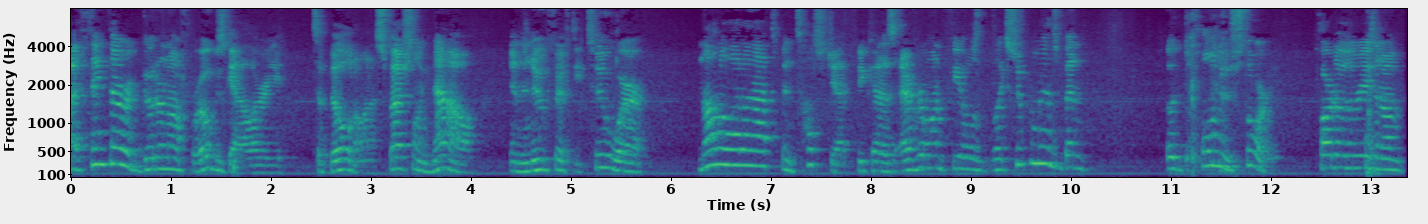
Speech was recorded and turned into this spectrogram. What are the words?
I think they're a good enough rogues gallery to build on, especially now in the new 52 where not a lot of that's been touched yet because everyone feels like Superman's been a whole new story. Part of the reason I'm,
